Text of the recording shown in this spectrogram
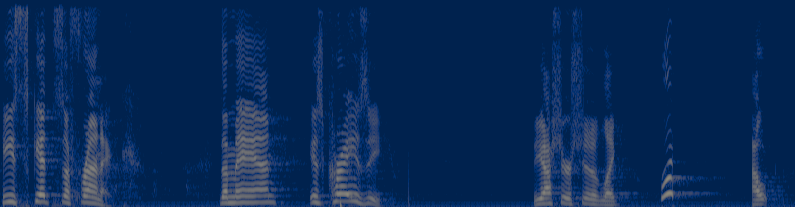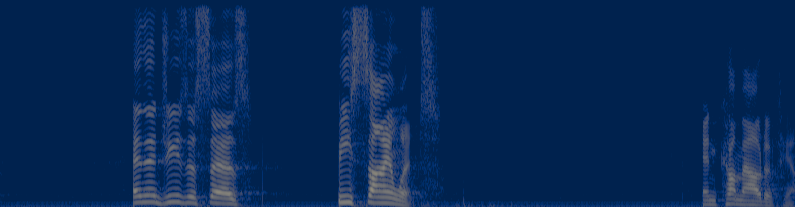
He's schizophrenic. The man is crazy. The usher should have, like, whoop, out. And then Jesus says, Be silent and come out of him.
